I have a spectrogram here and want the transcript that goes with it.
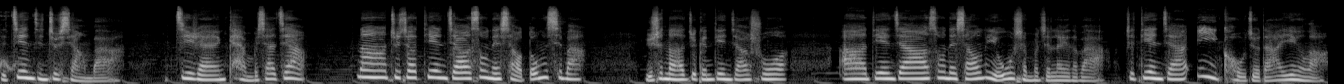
这渐渐就想吧，既然砍不下价。那就叫店家送点小东西吧。于是呢，他就跟店家说：“啊，店家送点小礼物什么之类的吧。”这店家一口就答应了。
